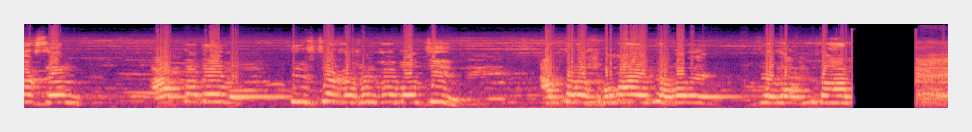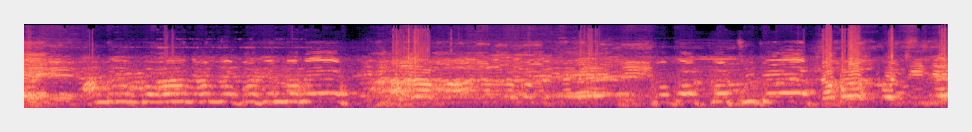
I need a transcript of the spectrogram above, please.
রাখছেন আপনাদের দৃষ্টি আকর্ষণ করে বলছি আপনারা সময় ব্যাপারে যে রমজান। আমরা মহান আল্লাহ পাকের নামে শপথ করছি যে শপথ করছি যে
